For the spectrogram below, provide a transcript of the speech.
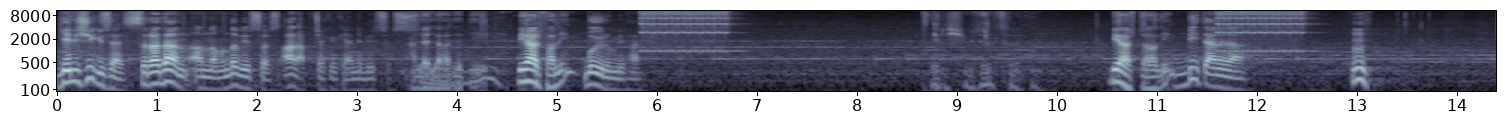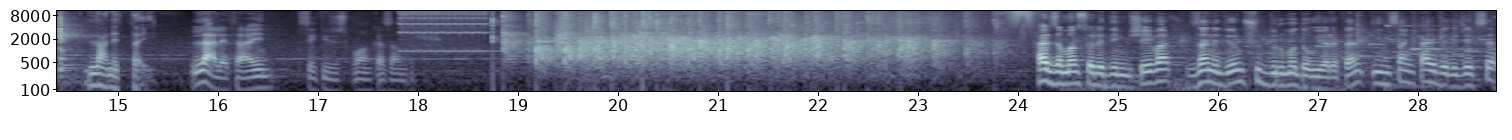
Gelişi güzel, sıradan anlamında bir söz. Arapça kökenli bir söz. Alelade değil. Bir harf alayım. Buyurun bir harf. Gelişi güzel sıradan. Bir harf daha alayım. Bir tane daha. Lanet tayin. Lale Tayin 800 puan kazandı. Her zaman söylediğim bir şey var. Zannediyorum şu duruma da uyar efendim. İnsan kaybedecekse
